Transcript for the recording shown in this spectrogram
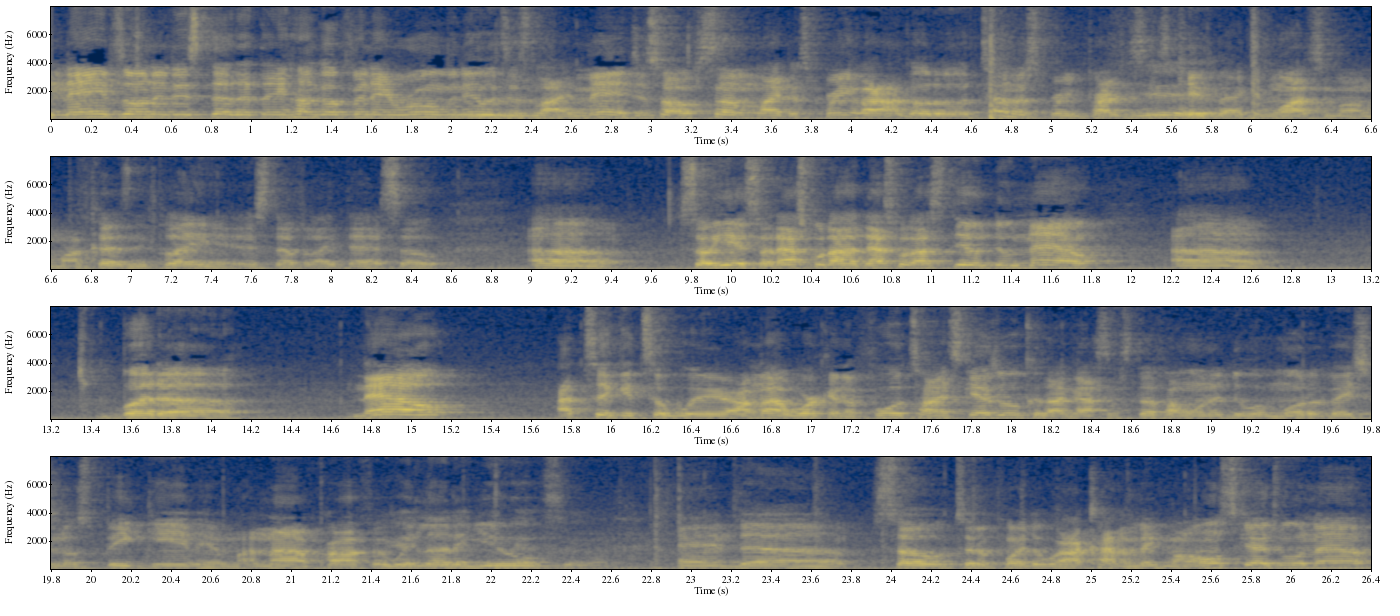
their names on it and stuff that they hung up in their room, and it was just like, man, just off something like a spring. Like I go to a ton of spring practices, Yeah. kick back and watch my my cousin play and stuff like that. So, uh, so yeah, so that's what I that's what I still do now. Um, but uh, now I took it to where I'm not working a full time schedule because I got some stuff I want to do with motivational speaking and my nonprofit We Love Yeah, it. and uh, so to the point to where I kind of make my own schedule now.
